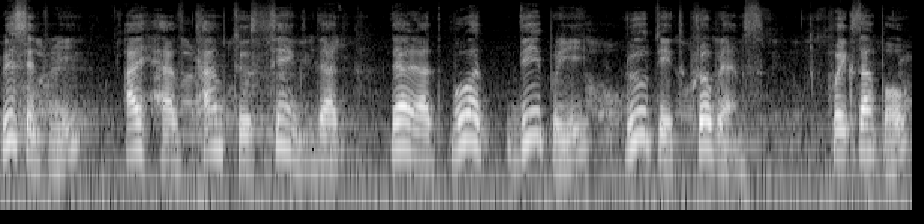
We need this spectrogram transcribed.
recently, I have come to think that there are more deeply rooted problems. For example,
